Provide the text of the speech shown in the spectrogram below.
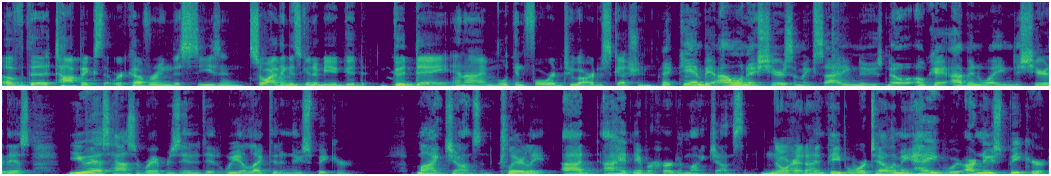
of the topics that we're covering this season. So I think it's going to be a good good day, and I'm looking forward to our discussion. It can be. I want to share some exciting news, Noah. Okay, I've been waiting to share this. U.S. House of Representatives, we elected a new speaker, Mike Johnson. Clearly, I, I had never heard of Mike Johnson. Nor had I. And people were telling me, hey, our new speaker,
